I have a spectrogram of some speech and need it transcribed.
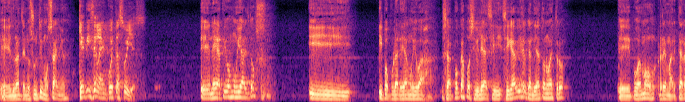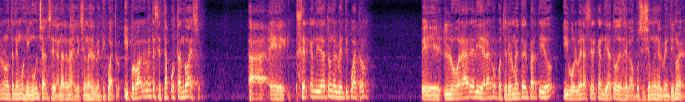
eh, durante los últimos años. ¿Qué dicen las encuestas suyas? Eh, negativos muy altos y, popularidad muy baja. O sea, pocas posibilidades. Si, si Gaby es el candidato nuestro, eh, podemos remarcarlo, no tenemos ningún chance de ganar en las elecciones del 24. Y probablemente se está apostando a eso, a ser candidato en el 24 eh, lograr el liderazgo posteriormente del partido y volver a ser candidato desde la oposición en el 29.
